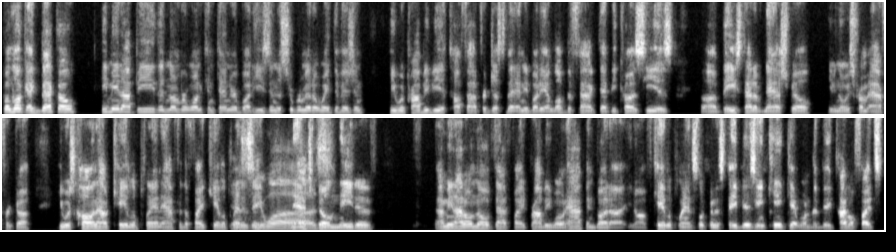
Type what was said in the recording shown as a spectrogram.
but look, Agbeko, he may not be the number one contender, but he's in the super middleweight division. He would probably be a tough out for just about anybody. I love the fact that because he is uh, based out of Nashville, even though he's from Africa, he was calling out Caleb Plant after the fight. Caleb Plant yes, is a Nashville native. I mean, I don't know if that fight probably won't happen, but uh, you know, if Caleb Plant's looking to stay busy and can't get one of the big title fights,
